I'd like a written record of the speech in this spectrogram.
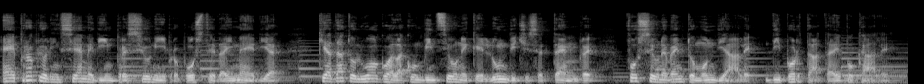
È proprio l'insieme di impressioni proposte dai media che ha dato luogo alla convinzione che l'11 settembre fosse un evento mondiale di portata epocale.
